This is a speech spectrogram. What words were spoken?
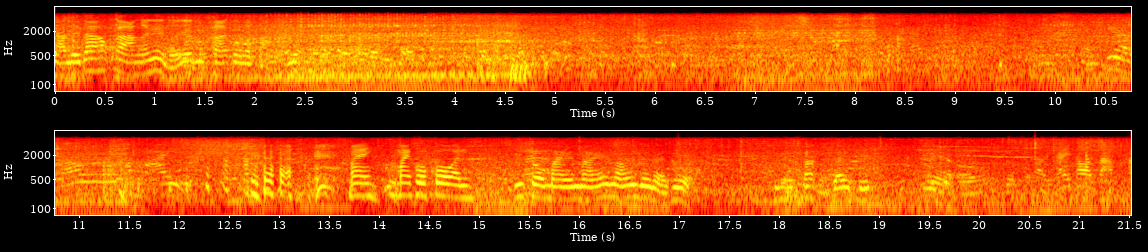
จานเลยได้เขากลางเลยเนี่ยเดี๋ยวจะลูกค้าโทรมาสั่งเนี่ยเชื่อเขา ไมไมโครโฟนพี่โชว์ไม้ไม้น้องดูหน่อยพี่พี่ตั้งใจคิดเนี่ยใช้โทรศัพท์ท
